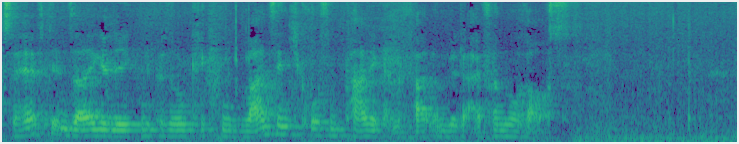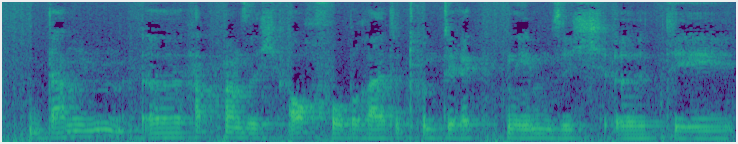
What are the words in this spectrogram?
zur Hälfte in den Seil gelegt und die Person kriegt einen wahnsinnig großen Panikanfall und will einfach nur raus. Dann äh, hat man sich auch vorbereitet und direkt neben sich äh, die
